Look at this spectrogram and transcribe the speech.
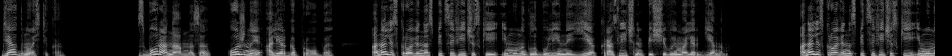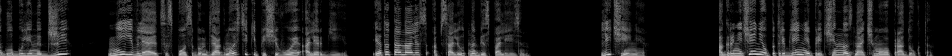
Диагностика. Сбор анамнеза, кожные аллергопробы, анализ крови на специфические иммуноглобулины Е к различным пищевым аллергенам, анализ крови на специфические иммуноглобулины G не является способом диагностики пищевой аллергии. Этот анализ абсолютно бесполезен. Лечение. Ограничение употребления причинно значимого продукта.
